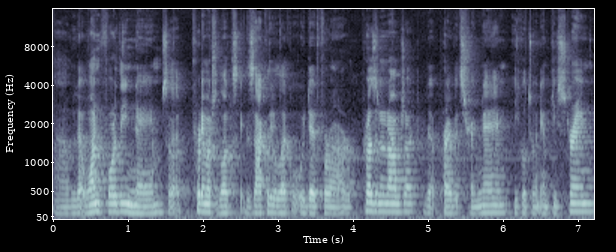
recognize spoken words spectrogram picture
Uh, we've got one for the name, so that pretty much looks exactly like what we did for our president object. We've got private string name equal to an empty string.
